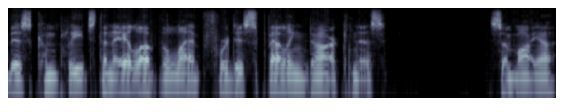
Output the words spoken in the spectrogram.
this completes the nail of the lamp for dispelling darkness. Samaya,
